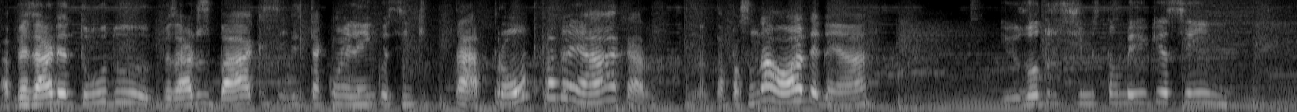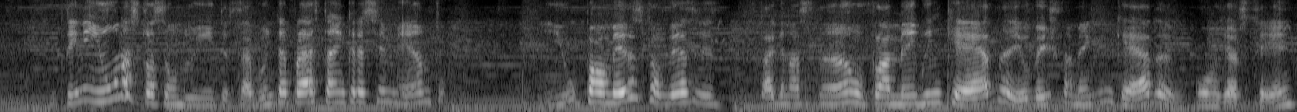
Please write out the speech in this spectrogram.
apesar de tudo, apesar dos baques, ele tá com um elenco assim que tá pronto para ganhar, cara. Tá passando a hora de ganhar. E os outros times estão meio que assim. Não tem nenhum na situação do Inter, sabe? O Inter parece estar em crescimento. E o Palmeiras talvez estagnação, o Flamengo em queda. Eu vejo o Flamengo em queda com o Rogério Ceni.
